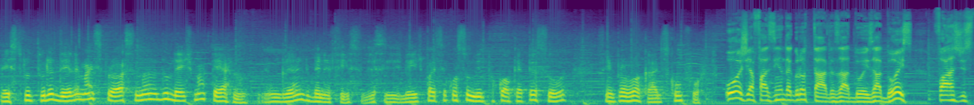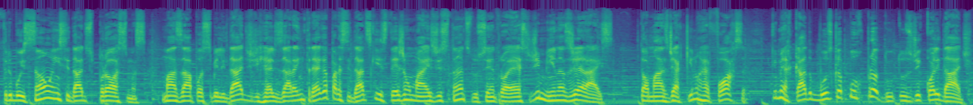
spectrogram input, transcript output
a estrutura dele é mais próxima do leite materno. É um grande benefício. Esse leite pode ser consumido por qualquer pessoa sem provocar desconforto. Hoje, a Fazenda Grotadas A2A2 faz distribuição em cidades próximas, mas há a possibilidade de realizar a entrega para cidades que estejam mais distantes do centro-oeste de Minas Gerais. Tomás de Aquino reforça que o mercado busca por produtos de qualidade.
